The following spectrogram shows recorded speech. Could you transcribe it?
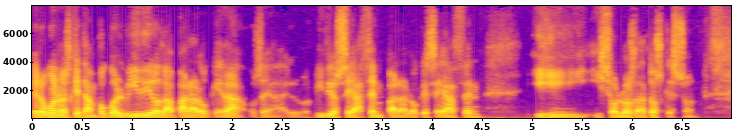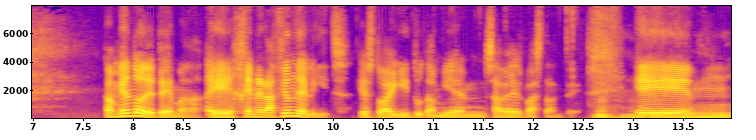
pero bueno, es que tampoco el vídeo da para lo que da, o sea, los vídeos se hacen para lo que se hacen y son los datos que son. Cambiando de tema, eh, generación de leads, que esto ahí tú también sabes bastante. Em,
